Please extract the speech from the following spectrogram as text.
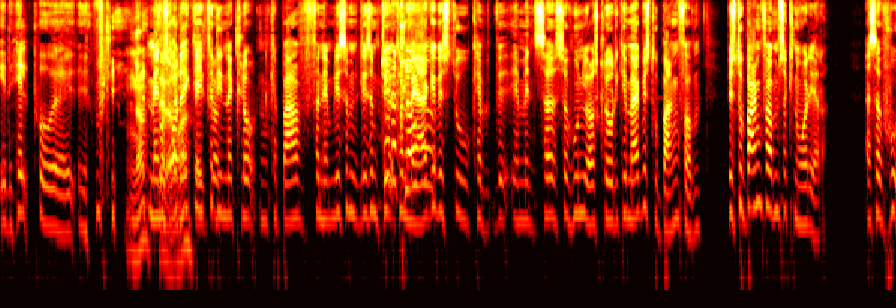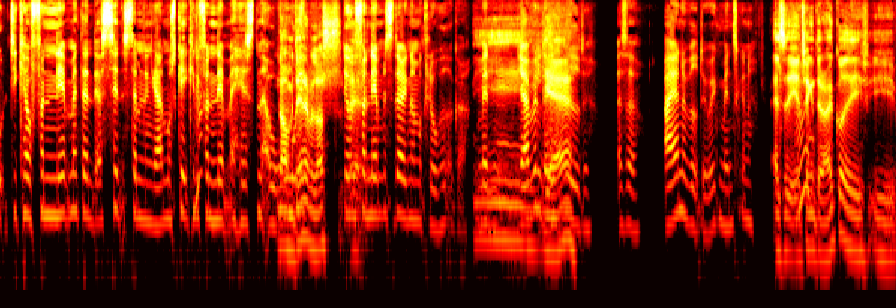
et held på... Øh, øh, Nå, Men jeg tror det ikke, det er ikke, fordi den er klog. Den kan bare fornemme, ligesom, ligesom er dyr kan kloghed. mærke, hvis du kan... Jamen, så, så er hun jo også klog. De kan mærke, hvis du er bange for dem. Hvis du er bange for dem, så knurrer de af dig. Altså, de kan jo fornemme den der sindstemning, der er. Måske kan de fornemme, at hesten er urolig. Nå, men det er vel også... Det er jo en øh, fornemmelse, der er ikke noget med kloghed at gøre. Men jeg vil da Ja. ikke vide det. Altså, ejerne ved det jo ikke, menneskerne. Altså, Mm. jeg tænker, den er jo ikke gået i, i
